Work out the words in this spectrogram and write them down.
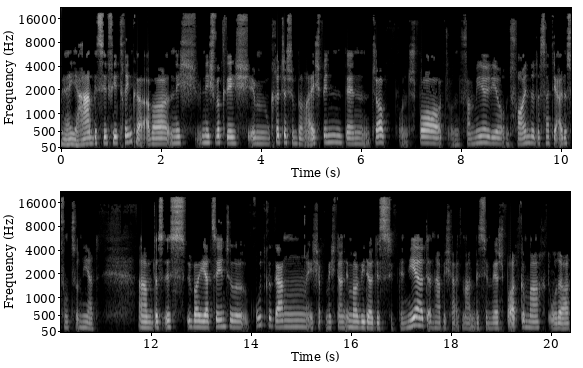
ja, ein bisschen viel trinke, aber nicht, nicht wirklich im kritischen Bereich bin, denn Job, und Sport und Familie und Freunde, das hat ja alles funktioniert. Ähm, das ist über Jahrzehnte gut gegangen. Ich habe mich dann immer wieder diszipliniert. Dann habe ich halt mal ein bisschen mehr Sport gemacht oder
